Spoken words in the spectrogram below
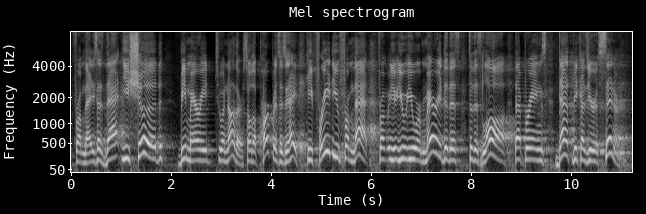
from that. He says that you should be married to another. So the purpose is, hey, he freed you from that. From you, you, you were married to this, to this law that brings death because you're a sinner.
